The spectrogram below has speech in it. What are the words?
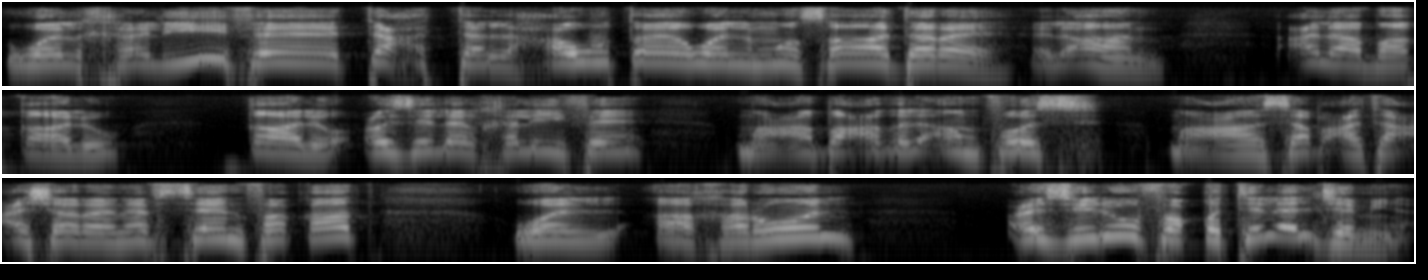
والخليفة تحت الحوطة والمصادرة. الآن على ما قالوا قالوا عزل الخليفة مع بعض الأنفس مع سبعة عشر نفسا فقط والآخرون عزلوا فقتل الجميع.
